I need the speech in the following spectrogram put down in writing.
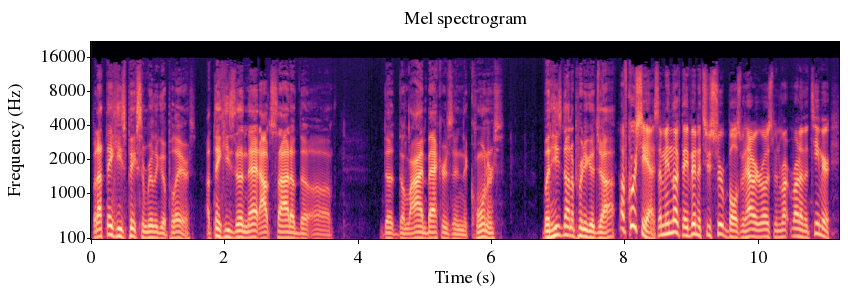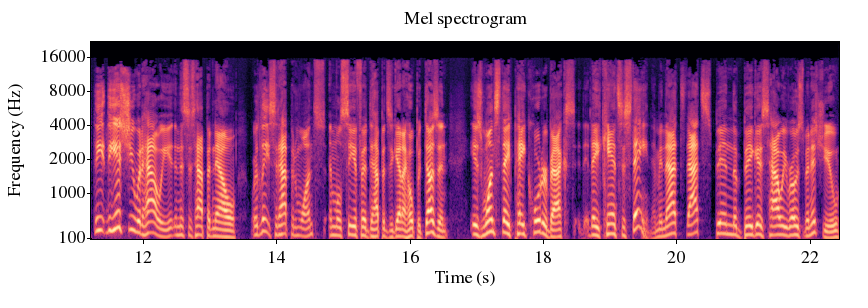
But I think he's picked some really good players. I think he's done that outside of the uh, the the linebackers and the corners. But he's done a pretty good job. Of course he has. I mean, look, they've been to two Super Bowls with Howie Roseman run- running the team here. The the issue with Howie, and this has happened now, or at least it happened once, and we'll see if it happens again. I hope it doesn't. Is once they pay quarterbacks, they can't sustain. I mean, that's that's been the biggest Howie Roseman issue.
